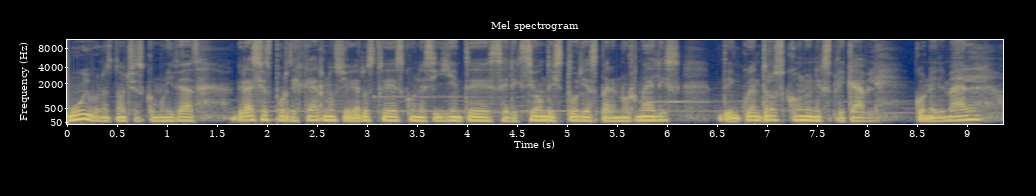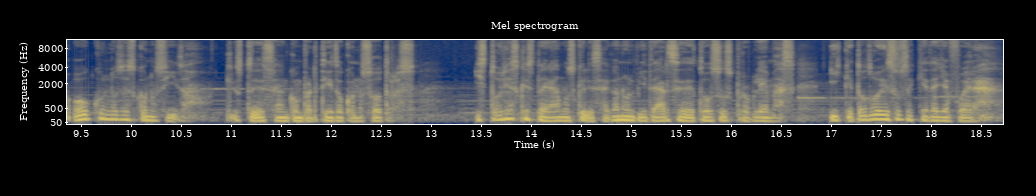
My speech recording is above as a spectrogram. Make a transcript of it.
Muy buenas noches comunidad, gracias por dejarnos llegar a ustedes con la siguiente selección de historias paranormales de encuentros con lo inexplicable, con el mal o con lo desconocido que ustedes han compartido con nosotros. Historias que esperamos que les hagan olvidarse de todos sus problemas y que todo eso se quede allá afuera,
